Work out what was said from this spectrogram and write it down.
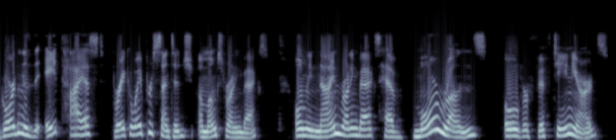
Gordon is the eighth highest breakaway percentage amongst running backs. Only nine running backs have more runs over 15 yards.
